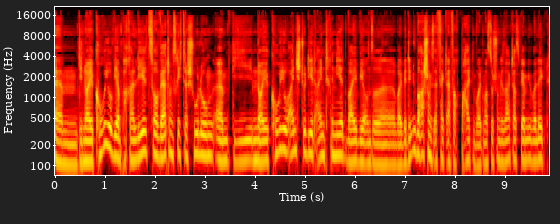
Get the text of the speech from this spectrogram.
ähm, die neue Choreo. Wir haben parallel zur Wertungsrichterschulung ähm, die neue Choreo einstudiert, eintrainiert, weil wir unsere, weil wir den Überraschungseffekt einfach behalten wollten, was du schon gesagt hast. Wir haben überlegt,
